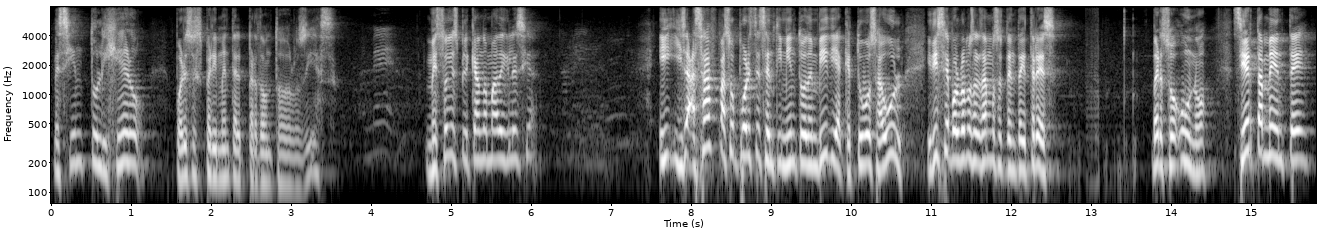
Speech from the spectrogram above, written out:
me siento ligero. Por eso experimenta el perdón todos los días. ¿Me estoy explicando, amada iglesia? Y, y Asaf pasó por este sentimiento de envidia que tuvo Saúl. Y dice, volvemos al Salmo 73, verso 1, ciertamente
